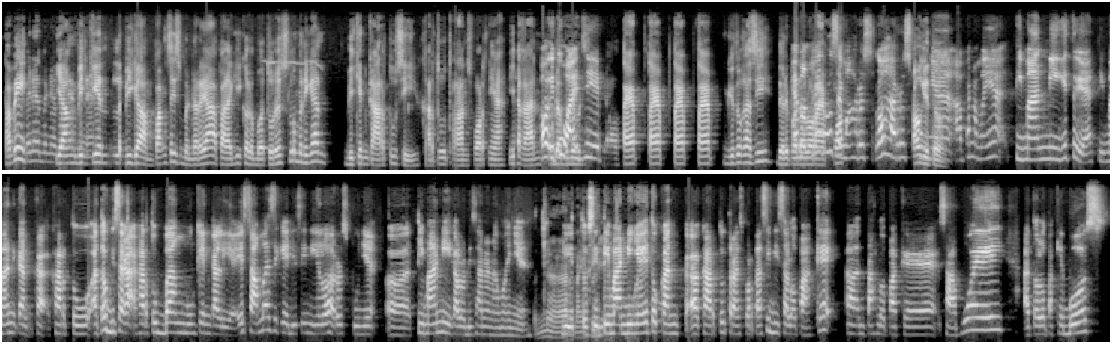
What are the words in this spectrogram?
Tapi Bener-bener. yang bikin lebih gampang sih sebenarnya, apalagi kalau buat turis, lu mendingan bikin kartu sih, kartu transportnya, iya kan? Oh, itu bener-bener wajib. Tap, tap, tap, tap, gitu kan sih? Daripada Emang lo harus, repot. emang harus, lo harus Oh, punya gitu. apa namanya timani gitu ya, timani kan ka- kartu atau bisa ka- kartu bank mungkin kali ya. Eh sama sih kayak di sini lo harus punya eh, timani kalau di sana namanya. Bener. gitu nah, itu sih timaninya itu kan uh, kartu transportasi bisa lo pakai uh, entah lo pakai subway atau lo pakai bos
